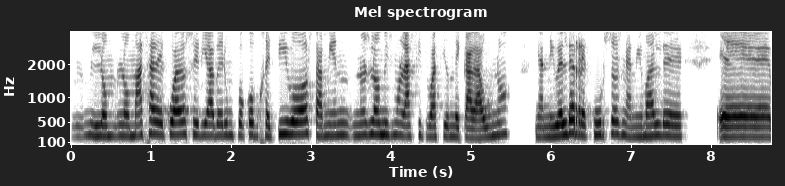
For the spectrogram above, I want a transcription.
lo, más adecuado sería ver un poco objetivos, también no es lo mismo la situación de cada uno, ni a nivel de recursos, ni a nivel de, eh,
